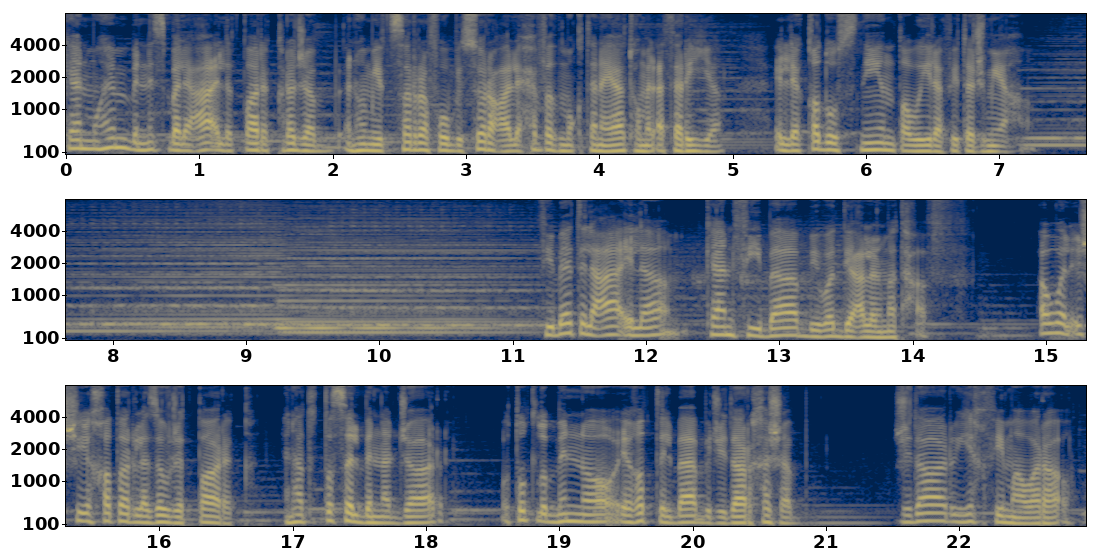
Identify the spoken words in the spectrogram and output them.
كان مهم بالنسبة لعائلة طارق رجب أنهم يتصرفوا بسرعة لحفظ مقتنياتهم الأثرية اللي قضوا سنين طويلة في تجميعها. في بيت العائلة كان في باب بيودي على المتحف. أول إشي خطر لزوجة طارق إنها تتصل بالنجار وتطلب منه يغطي الباب بجدار خشب. جدار يخفي ما وراءه.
